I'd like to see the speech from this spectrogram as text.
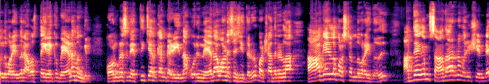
എന്ന് പറയുന്ന ഒരു അവസ്ഥയിലേക്ക് വേണമെങ്കിൽ കോൺഗ്രസിന് എത്തിച്ചേർക്കാൻ കഴിയുന്ന ഒരു നേതാവാണ് ശശി തരൂർ. പക്ഷെ അതിനുള്ള ആകെയുള്ള പ്രശ്നം എന്ന് പറയുന്നത് അദ്ദേഹം സാധാരണ മനുഷ്യന്റെ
